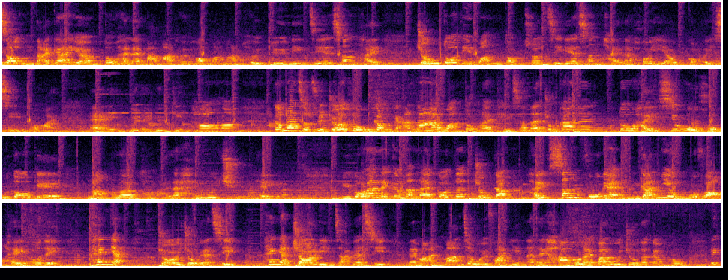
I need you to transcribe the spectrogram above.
其實我同大家一樣，都係咧慢慢去學，慢慢去鍛鍊自己嘅身體，做多啲運動，想自己嘅身體咧可以有改善，同埋誒越嚟越健康啦。咁咧，就算做一套咁簡單嘅運動咧，其實咧中間咧都係消耗好多嘅能量，同埋咧係會喘氣嘅。如果咧你今日咧覺得做得係辛苦嘅，唔緊要，唔好放棄，我哋聽日再做一次。聽日再練習一次，你慢慢就會發現咧，你下個禮拜會做得更好，你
